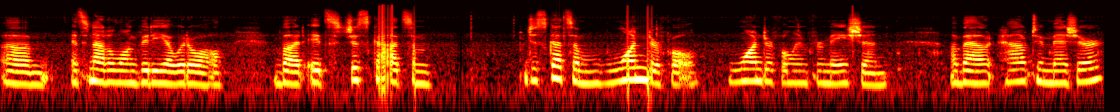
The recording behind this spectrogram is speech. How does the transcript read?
um, it's not a long video at all but it's just got some just got some wonderful wonderful information about how to measure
